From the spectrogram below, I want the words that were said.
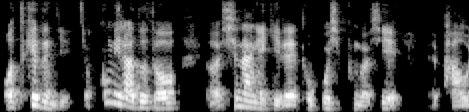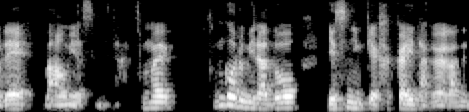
어떻게든지 조금이라도 더 어, 신앙의 길에 돕고 싶은 것이 바울의 마음이었습니다. 정말 큰 걸음이라도 예수님께 가까이 다가가면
